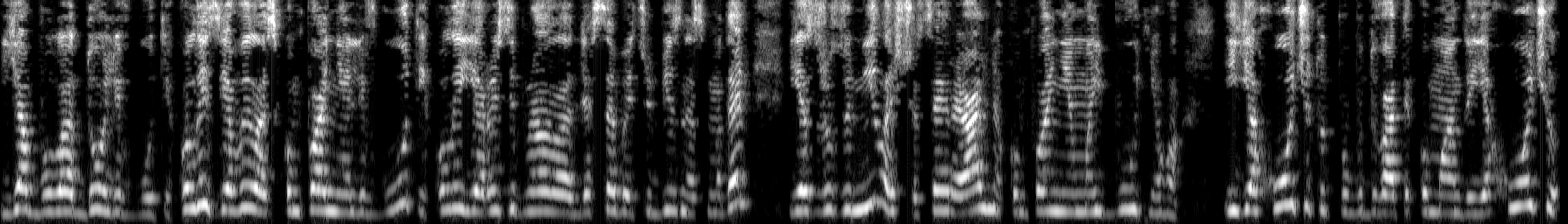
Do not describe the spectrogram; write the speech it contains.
я була до Лівгуд. І коли з'явилась компанія Лівгуд, і коли я розібрала для себе цю бізнес-модель, я зрозуміла, що це реально компанія майбутнього. І я хочу тут побудувати команду. Я хочу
